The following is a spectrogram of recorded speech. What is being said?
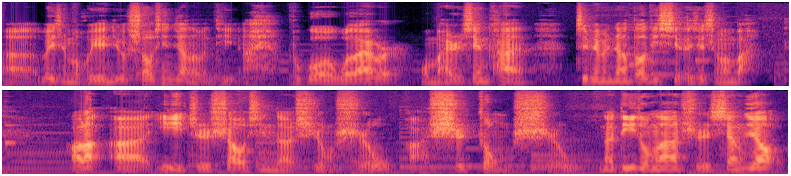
呃为什么会研究烧心这样的问题？哎，不过 whatever，我们还是先看这篇文章到底写了些什么吧。好了啊，抑制烧心的十种食物啊，十种食物。那第一种呢是香蕉，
